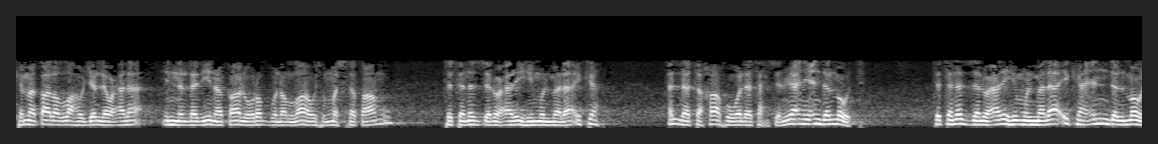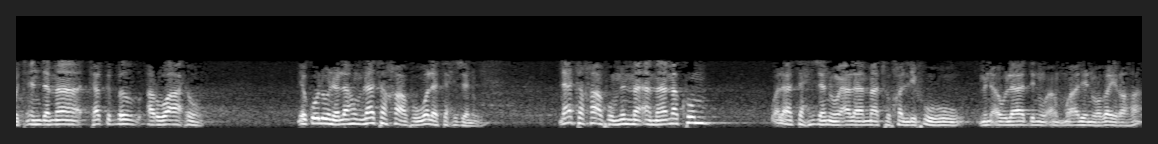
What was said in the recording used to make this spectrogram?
كما قال الله جل وعلا إن الذين قالوا ربنا الله ثم استقاموا تتنزل عليهم الملائكة ألا تخافوا ولا تحزنوا. يعني عند الموت تتنزل عليهم الملائكة عند الموت عندما تقبض أرواحهم. يقولون لهم لا تخافوا ولا تحزنوا. لا تخافوا مما أمامكم ولا تحزنوا على ما تخلفوه من أولاد وأموال وغيرها.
